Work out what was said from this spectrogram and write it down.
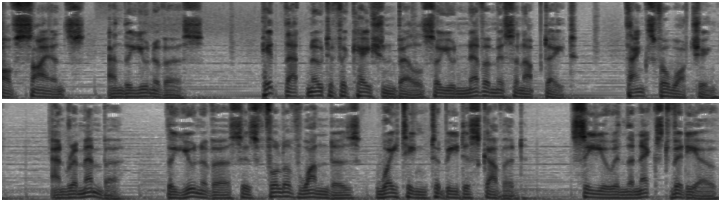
of science and the universe. Hit that notification bell so you never miss an update. Thanks for watching. And remember, the universe is full of wonders waiting to be discovered. See you in the next video.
